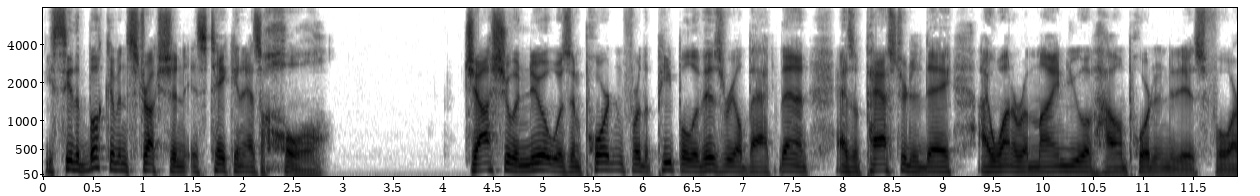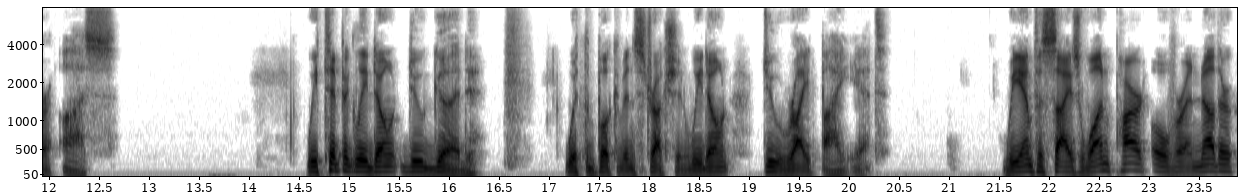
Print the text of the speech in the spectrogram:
You see, the book of instruction is taken as a whole. Joshua knew it was important for the people of Israel back then. As a pastor today, I want to remind you of how important it is for us. We typically don't do good with the book of instruction. We don't do right by it. We emphasize one part over another.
